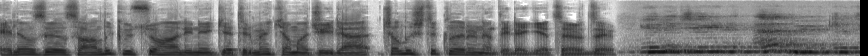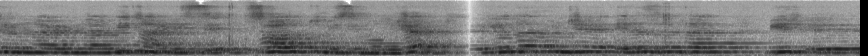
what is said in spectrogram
Elazığ sağlık üssü haline getirmek amacıyla çalıştıklarını dile getirdi. Geleceğin en büyük yatırımlarından bir tanesi sağlık turizmi olacak. Yıllar önce Elazığ'da bir e,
